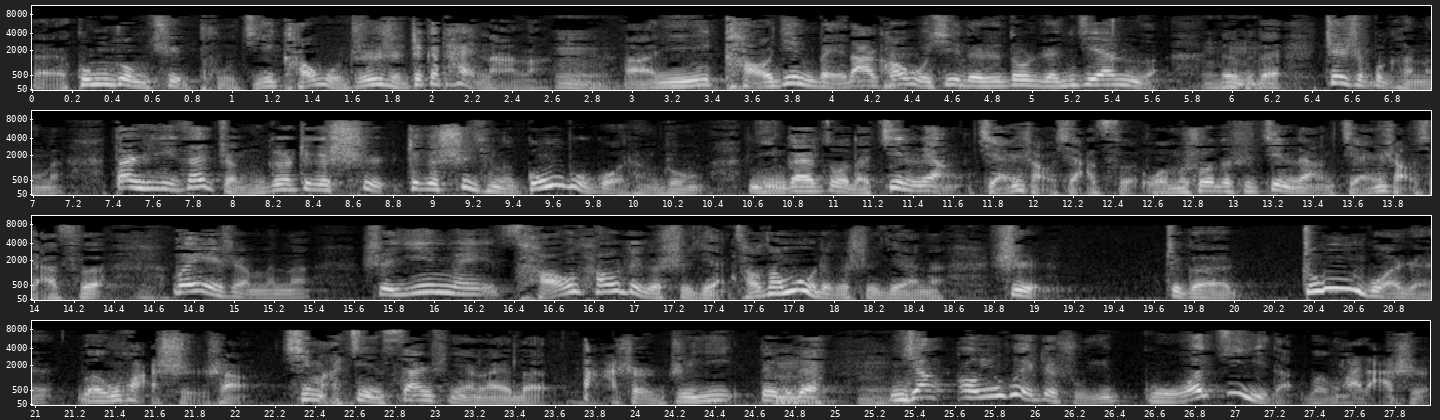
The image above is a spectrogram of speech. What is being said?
呃公众去普及考古知识，这个太难了。嗯啊，你考进北大考古系的人都是人尖子，对不对？这是不可能的。但是你在整个这个事这个事情的公布过程中，你应该做的尽量减少瑕疵。我们说的是尽量减少瑕疵，为什么呢？是因为曹操这个事件，曹操墓这个事件呢，是这个。中国人文化史上起码近三十年来的大事之一，对不对？你像奥运会，这属于国际的文化大事，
